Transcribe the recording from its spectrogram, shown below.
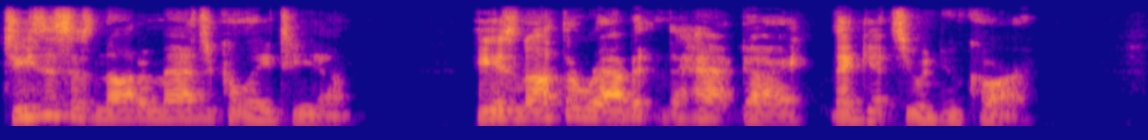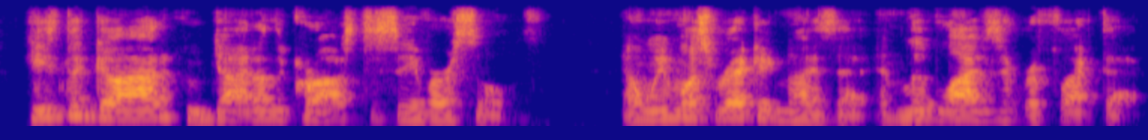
Jesus is not a magical ATM. He is not the rabbit in the hat guy that gets you a new car. He's the God who died on the cross to save our souls. And we must recognize that and live lives that reflect that.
